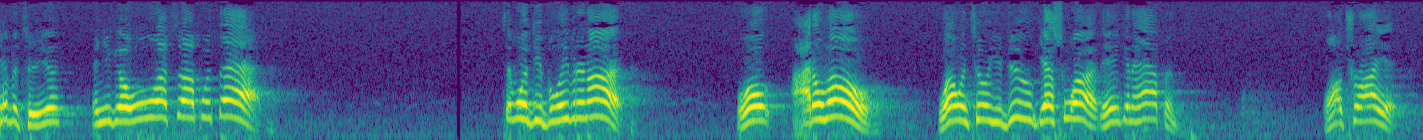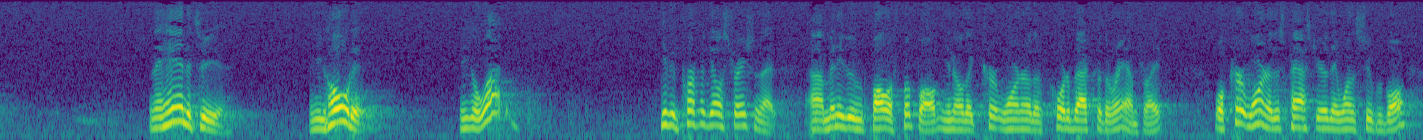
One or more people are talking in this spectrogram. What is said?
give it to you, and you go, well, what's up with that? Say, well, do you believe it or not? Well, I don't know. Well, until you do, guess what? It ain't going to happen. Well, I'll try it. And they hand it to you. And you hold it. And you go, what? Give you a perfect illustration of that. Uh, many of you who follow football, you know that Kurt Warner, the quarterback for the Rams, right? Well, Kurt Warner, this past year, they won the Super Bowl.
